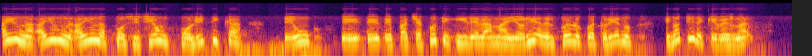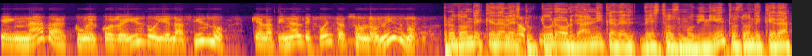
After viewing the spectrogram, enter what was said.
Hay una, hay una, hay una posición política de un de, de, Pachacuti y de la mayoría del pueblo ecuatoriano que no tiene que ver en nada con el correísmo y el asismo, que a la final de cuentas son lo mismo. Pero ¿dónde queda la estructura orgánica de, estos movimientos? ¿Dónde queda?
